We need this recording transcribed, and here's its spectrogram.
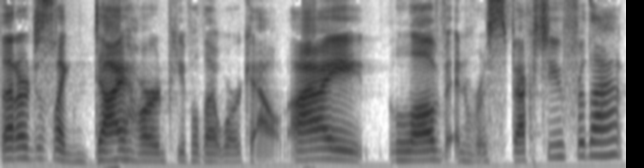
that are just like die-hard people that work out. I love and respect you for that.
